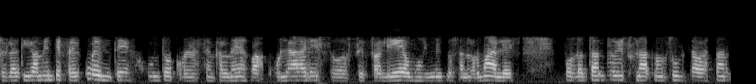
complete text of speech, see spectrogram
relativamente frecuente junto con las enfermedades vasculares o cefalea o movimientos anormales. Por lo tanto, es una consulta bastante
